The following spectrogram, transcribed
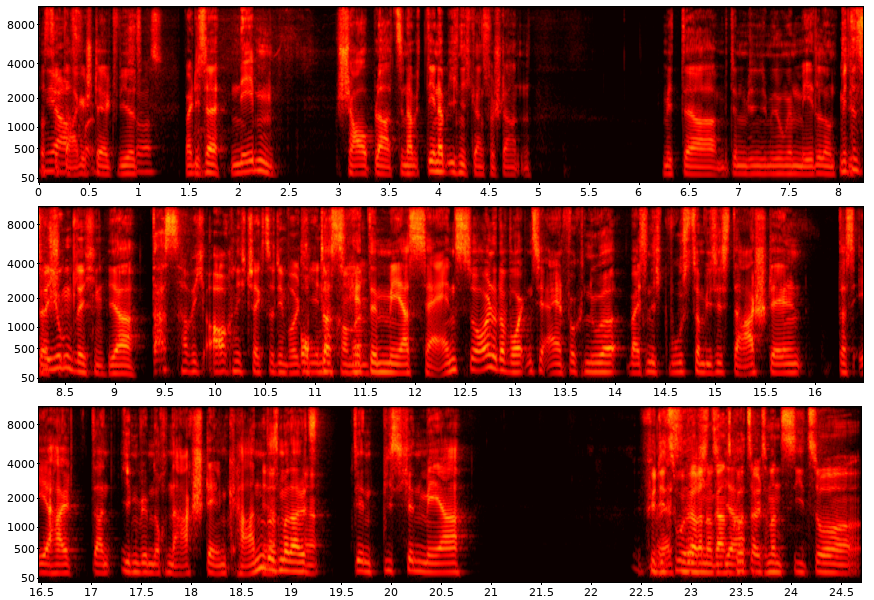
was Ja, da voll. dargestellt wird. Sowas. Weil dieser Nebenschauplatz, den habe hab ich nicht ganz verstanden. Mit, der, mit, dem, mit dem jungen Mädel und Mit den zwei Jugendlichen. Ja, Das habe ich auch nicht checkt, zu dem wollte ich eh ob das kommen. hätte mehr sein sollen oder wollten sie einfach nur, weil sie nicht gewusst haben, wie sie es darstellen, dass er halt dann irgendwem noch nachstellen kann, Ja, dass man dann jetzt den bisschen mehr Für die Zuhörer nicht, noch ganz ja. kurz, also man sieht so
